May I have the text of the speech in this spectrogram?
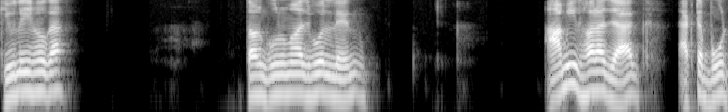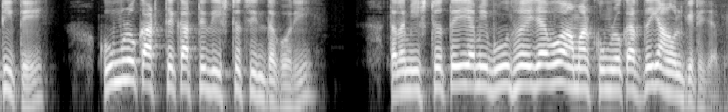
কিউ নেই হোগা? তখন গুরু মহারাজ বললেন, আমি ধরা যাক, একটা বটিতে কুমড়ো কাটতে কাটতে যদি ইষ্ট চিন্তা করি তাহলে আমি ইষ্টতেই আমি বুধ হয়ে যাব, আমার কুমড়ো কাটতে গিয়ে আঙুল কেটে যাবে।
